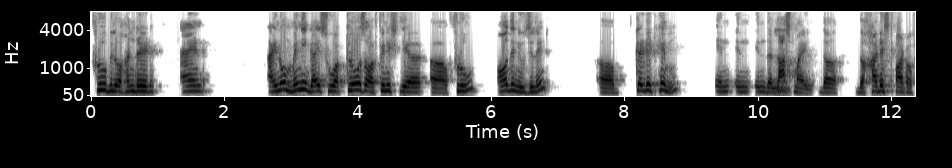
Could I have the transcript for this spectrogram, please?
Frew below 100. And I know many guys who are close or finished their uh, Frew or the New Zealand uh, credit him in in in the last mile, the the hardest part of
